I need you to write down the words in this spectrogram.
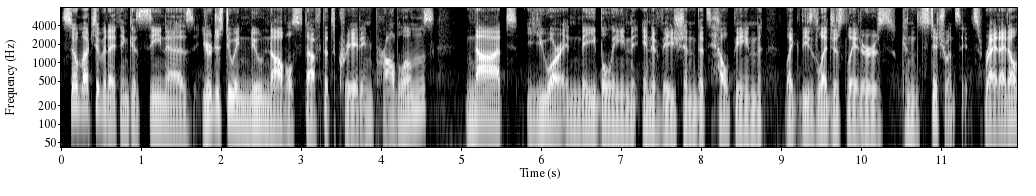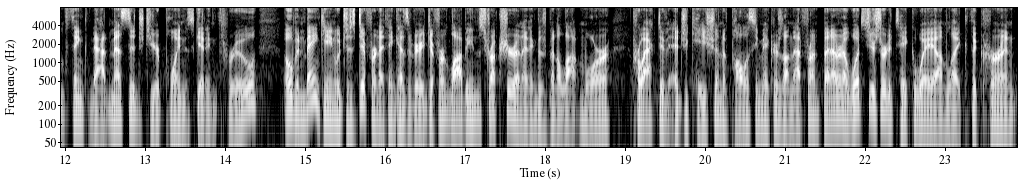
so much of it, I think, is seen as you're just doing new novel stuff that's creating problems, not you are enabling innovation that's helping like these legislators' constituencies, right? I don't think that message, to your point, is getting through. Open banking, which is different, I think has a very different lobbying structure. And I think there's been a lot more proactive education of policymakers on that front. But I don't know, what's your sort of takeaway on like the current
